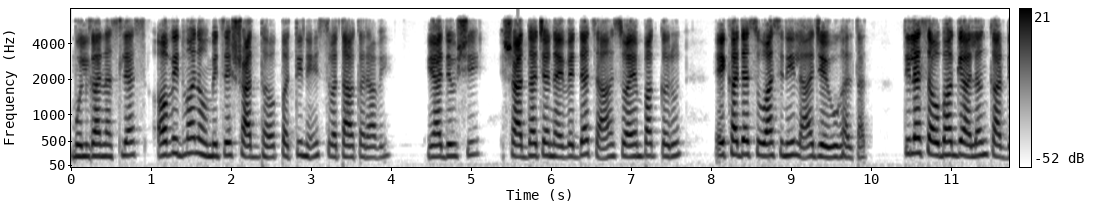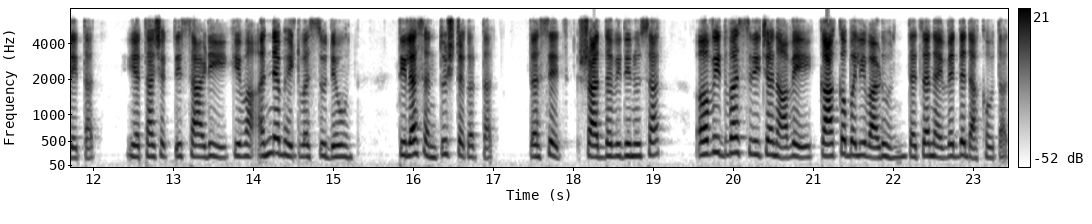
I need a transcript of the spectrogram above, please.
मुलगा नसल्यास अविधवा नवमीचे श्राद्ध पतीने स्वतः करावे. या दिवशी श्राद्धाच्या नैवेद्याचा स्वयंपाक करून एखाद्या सुवासिनीला जेवू घालतात. तिला सौभाग्य अलंकार देतात. यथाशक्ती साडी किंवा अन्य भेटवस्तू देऊन तिला संतुष्ट करतात. तसेच श्राद्धविधीनुसार अविधवा स्त्रीच्या नावे काकबली वाढून त्याचा नैवेद्य दाखवतात.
